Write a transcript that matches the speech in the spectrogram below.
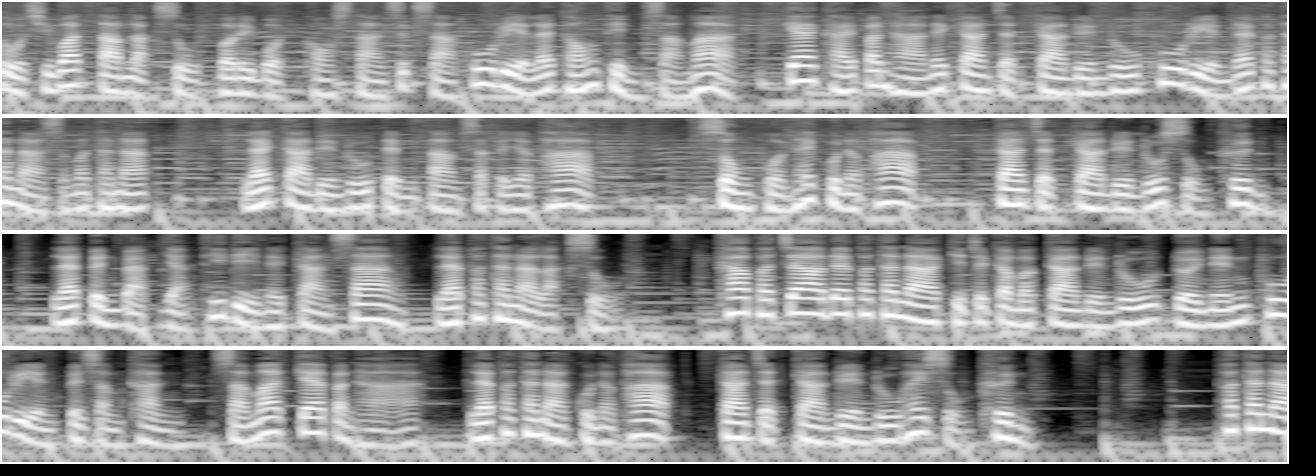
ตัวชี้วัดตามหลักสูตรบริบทของสถานศึกษาผู้เรียนและท้องถิ่นสามารถ แก้ไขปัญหาในการจัดการเรียนรู้ผู้เรียนได้พัฒนาสมรรถนะ และการเรียนรู้เต็มตามศักยภาพ ส่งผลให้คุณภาพ การจัดการเรียนรู้สูงขึ้น และเป็นแบบอย่างที่ดีในการสร้างและพัฒนาหลักสูตร ข้าพเจ้าได้พัฒนากิจกรรมการเรียนรู้โดยเน้นผู้เรียนเป็นสำคัญ สามารถแก้ปัญหา และพัฒนาคุณภาพ การจัดการเรียนรู้ให้สูงขึ้น พัฒนา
